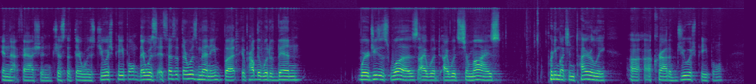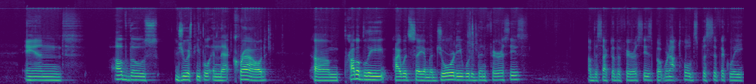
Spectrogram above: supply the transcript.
in that fashion. Just that there was Jewish people. There was. It says that there was many, but it probably would have been where Jesus was. I would. I would surmise pretty much entirely uh, a crowd of Jewish people, and of those Jewish people in that crowd, um, probably I would say a majority would have been Pharisees of the sect of the Pharisees, but we're not told specifically,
